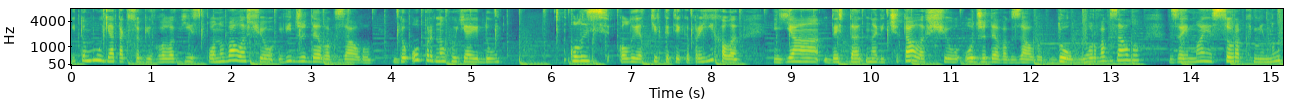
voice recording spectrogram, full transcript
і тому я так собі в голові спланувала, що від ЖД вокзалу до оперного я йду. Колись, коли я тільки-тільки приїхала, я десь навіть читала, що від ЖД вокзалу до морвокзалу займає 40 минут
